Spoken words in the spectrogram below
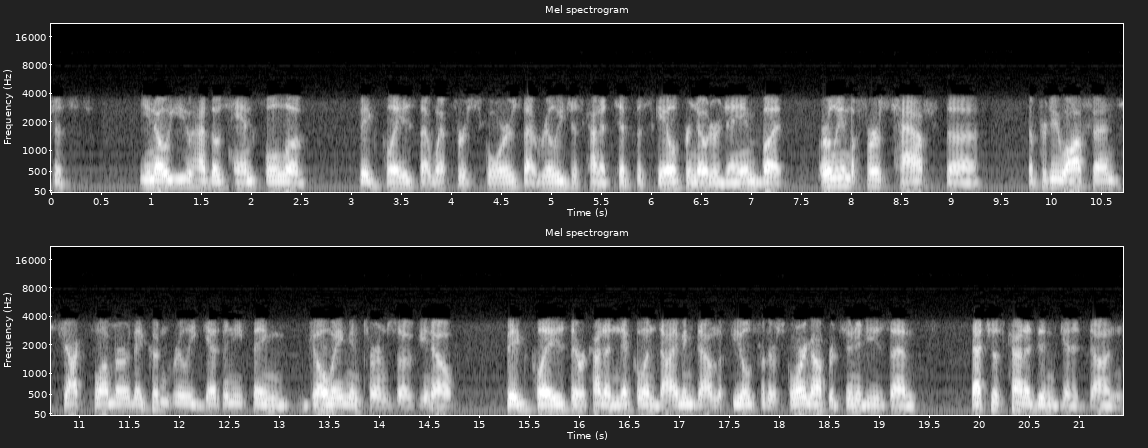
just, you know, you had those handful of big plays that went for scores that really just kind of tipped the scale for Notre Dame. But early in the first half, the the Purdue offense, Jack Plummer, they couldn't really get anything going in terms of you know big plays. They were kind of nickel and diming down the field for their scoring opportunities, and that just kind of didn't get it done.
